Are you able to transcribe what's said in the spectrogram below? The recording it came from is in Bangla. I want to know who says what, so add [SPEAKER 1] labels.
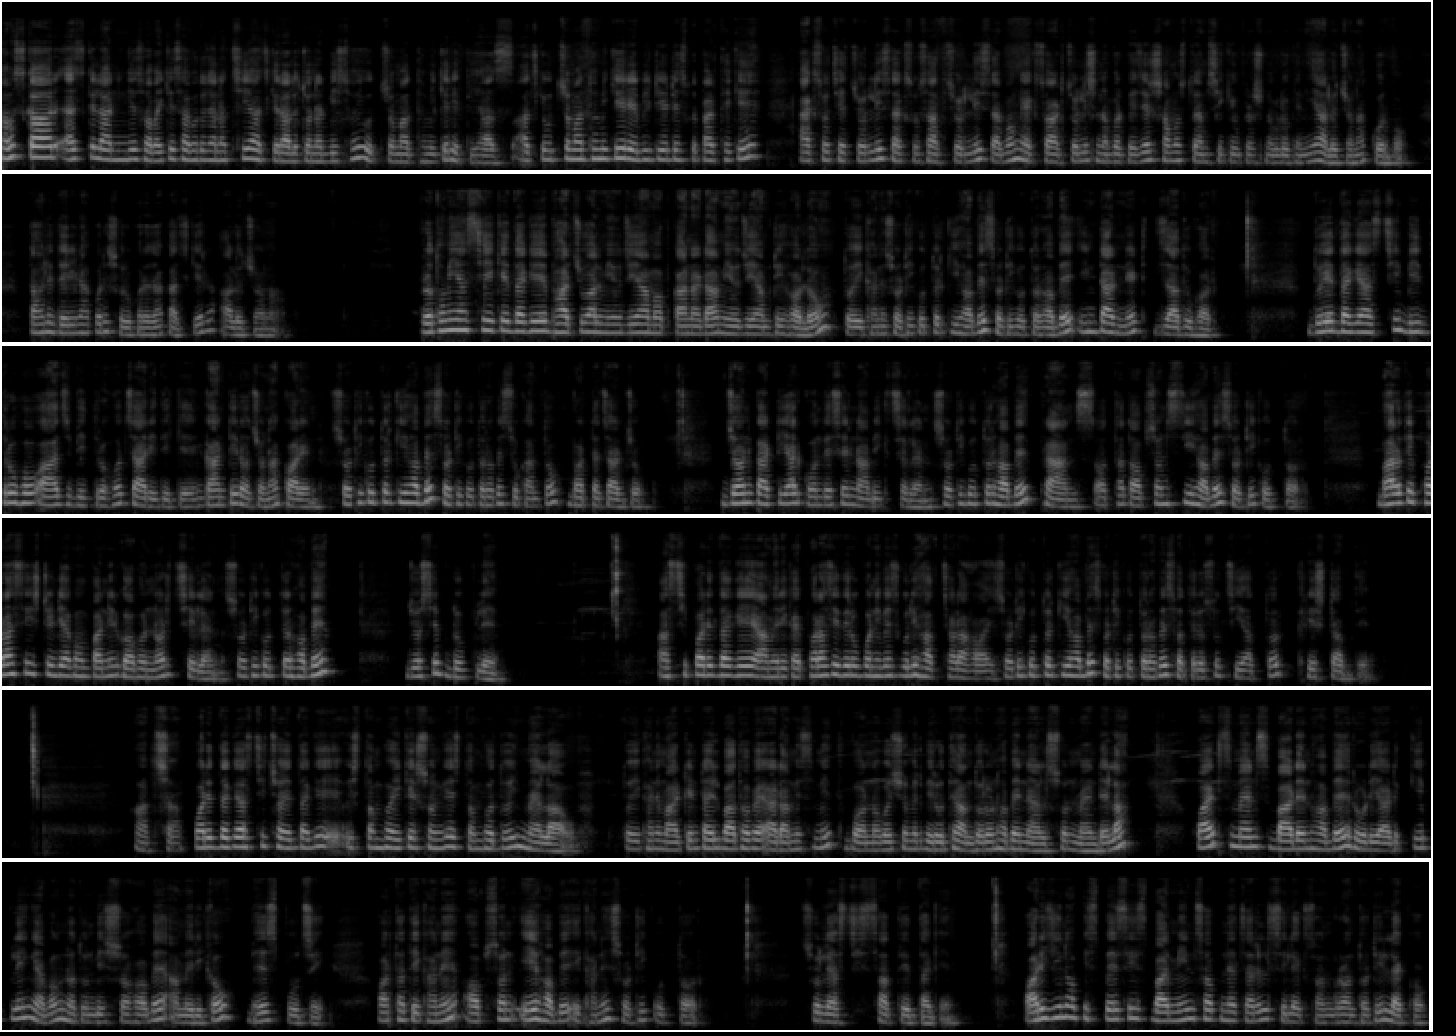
[SPEAKER 1] নমস্কার আজকে লার্নিংয়ে সবাইকে স্বাগত জানাচ্ছি আজকের আলোচনার বিষয় উচ্চ মাধ্যমিকের ইতিহাস। আজকে উচ্চ মাধ্যমিকের এবিটিএ টেস্ট পেপার থেকে একশো ছেচল্লিশ, একশো সাতচল্লিশ এবং একশো আটচল্লিশ নম্বর পেজের সমস্ত এমসিকিউ প্রশ্নগুলোকে নিয়ে আলোচনা করব। তাহলে দেরি না করে শুরু করা যাক আজকের আলোচনা। প্রথমেই আসছি একে দাগে ভার্চুয়াল মিউজিয়াম অফ কানাডা মিউজিয়ামটি হলো। তো এখানে সঠিক উত্তর কি হবে? সঠিক উত্তর হবে ইন্টারনেট জাদুঘর। দুয়ের দাগে আসছি, বিদ্রোহ, আজ বিদ্রোহ চারিদিকে। গানটি রচনা করেন। সঠিক উত্তর কি হবে? সঠিক উত্তর হবে সুকান্ত ভট্টাচার্য। জন কাটিয়ার কোন দেশের নাবিক ছিলেন? সঠিক উত্তর হবে ফ্রান্স। অর্থাৎ অপশন সি হবে সঠিক উত্তর। ভারতে ফরাসি ইস্ট ইন্ডিয়া কোম্পানির গভর্নর ছিলেন। সঠিক উত্তর হবে জোসেফ ডুপ্লে। আসছি পরের দাগে, আমেরিকায় ফরাসিদের উপনিবেশগুলি হাতছাড়া হয়। সঠিক উত্তর কি হবে? সঠিক উত্তর হবে সতেরোশো ছিয়াত্তর খ্রিস্টাব্দে। আচ্ছা পরের দাগে আসছি, ছয়ের দাগে স্তম্ভ একের সঙ্গে স্তম্ভ দুই মেলাও। তো এখানে মার্কেন্টাইল বাদ হবে অ্যাডাম স্মিথ, বর্ণবৈষম্যের বিরুদ্ধে আন্দোলন হবে Nelson Mandela white man's burden হবে রুডিয়ার্ড কিপলিং এবং নতুন বিশ্ব হবে আমেরিকাও ভেসপুচে। অর্থাৎ এখানে অপশন এ হবে এখানে সঠিক উত্তর। চলে আসছি সাতের দাগে। Origin of species by means of natural selection গ্রন্থটির লেখক।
